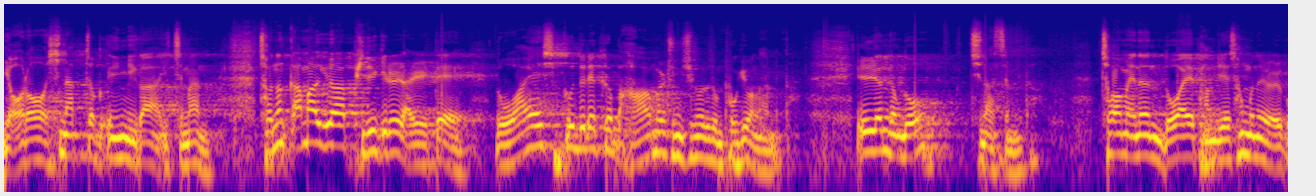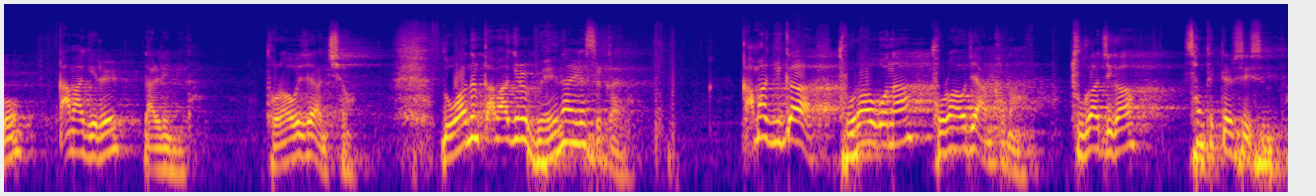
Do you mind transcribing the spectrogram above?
여러 신학적 의미가 있지만 저는 까마귀와 비둘기를 날릴 때 노아의 식구들의 그 마음을 중심으로 좀 보기 원합니다. 1년 정도 지났습니다. 처음에는 노아의 방주의 창문을 열고 까마귀를 날립니다. 돌아오지 않죠. 노아는 까마귀를 왜 날렸을까요? 까마귀가 돌아오거나 돌아오지 않거나 두 가지가 선택될 수 있습니다.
